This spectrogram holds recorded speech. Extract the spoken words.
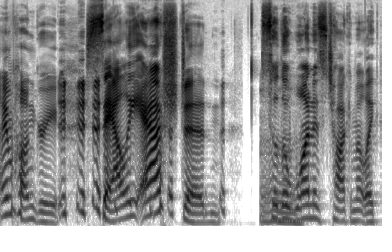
I'm hungry. Sally Ashton. So the one is talking about like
